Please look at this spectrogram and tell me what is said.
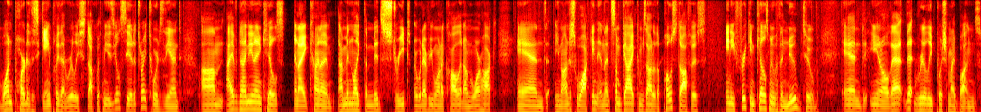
one part of this gameplay that really stuck with me is you'll see it. It's right towards the end. Um, I have 99 kills, and I kind of I'm in like the mid street or whatever you want to call it on Warhawk, and you know I'm just walking, and then some guy comes out of the post office, and he freaking kills me with a noob tube, and you know that that really pushed my buttons,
